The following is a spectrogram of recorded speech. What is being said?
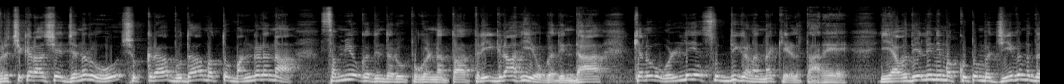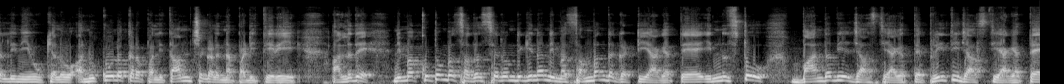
ವೃಶ್ಚಿಕ ರಾಶಿಯ ಜನರು ಶುಕ್ರ, ಬುಧ ಮತ್ತು ಮಂಗಳನ ಸಂಯೋಗದಿಂದ ರೂಪುಗೊಂಡಂಥ ತ್ರಿಗ್ರಾಹಿ ಯೋಗದಿಂದ ಕೆಲವು ಒಳ್ಳೆಯ ಸುದ್ದಿಗಳನ್ನು ಕೇಳ್ತಾರೆ. ಈ ಅವಧಿಯಲ್ಲಿ ನಿಮ್ಮ ಕುಟುಂಬ ಜೀವನದಲ್ಲಿ ನೀವು ಕೆಲವು ಅನುಕೂಲಕರ ಫಲಿತಾಂಶಗಳನ್ನು ಪಡಿತೀರಿ. ಅಲ್ಲದೆ ನಿಮ್ಮ ಕುಟುಂಬ ಸದಸ್ಯರೊಂದಿಗಿನ ನಿಮ್ಮ ಸಂಬಂಧ ಗಟ್ಟಿಯಾಗತ್ತೆ, ಇನ್ನಷ್ಟು ಬಾಂಧವ್ಯ ಜಾಸ್ತಿ ಆಗುತ್ತೆ ಪ್ರೀತಿ ಜಾಸ್ತಿ ಆಗತ್ತೆ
